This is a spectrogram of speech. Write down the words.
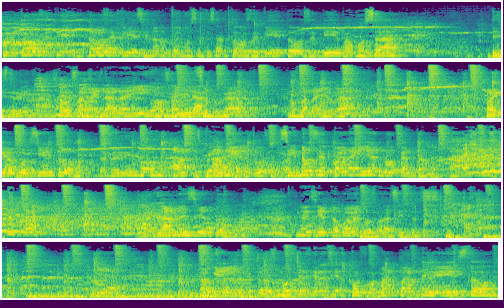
Pero todos de pie, todos de pie, si no, no podemos empezar. Todos de pie, todos de pie. Vamos a destruir. Vamos a bailar ahí, Vamos a en bailar. su lugar. Nos van a ayudar. Oiga, por cierto, Dame ritmo. a, a ver, si no se para ella, no cantamos. No, no es cierto. No es cierto, mueve los bracitos. Yeah. Ok, muchas gracias por formar parte de esto.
